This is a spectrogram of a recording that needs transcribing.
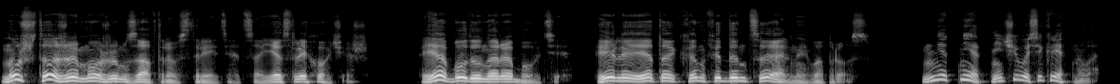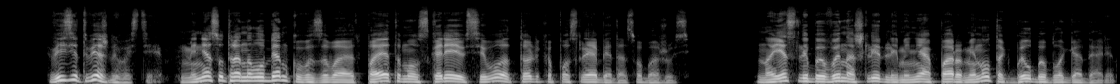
«Ну что же, можем завтра встретиться, если хочешь. Я буду на работе. Или это конфиденциальный вопрос?» «Нет-нет, ничего секретного. Визит вежливости. Меня с утра на Лубянку вызывают, поэтому, скорее всего, только после обеда освобожусь. Но если бы вы нашли для меня пару минуток, был бы благодарен».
